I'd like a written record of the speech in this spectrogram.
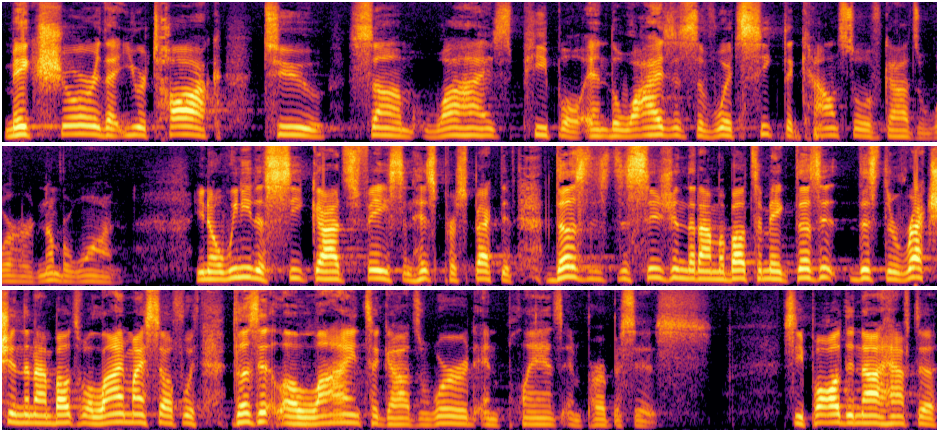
Make sure that you talk to some wise people, and the wisest of which seek the counsel of God's word. Number one. You know, we need to seek God's face and His perspective. Does this decision that I'm about to make, does it, this direction that I'm about to align myself with, does it align to God's word and plans and purposes? See, Paul did not have to,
